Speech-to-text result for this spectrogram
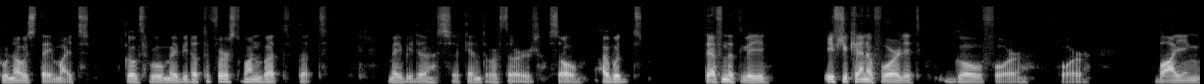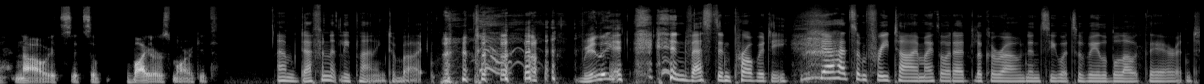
who knows they might go through maybe not the first one but but maybe the second or third so i would definitely if you can afford it go for for buying now it's it's a buyer's market I'm definitely planning to buy. really? Invest in property. Yeah, I had some free time. I thought I'd look around and see what's available out there and,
